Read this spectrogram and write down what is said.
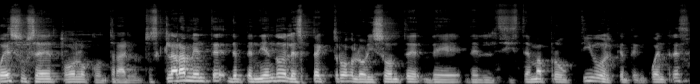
pues sucede todo lo contrario. Entonces, claramente, dependiendo del espectro, el horizonte del sistema productivo en el que te encuentres,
